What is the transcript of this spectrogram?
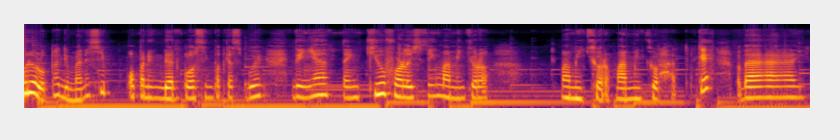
gue udah lupa gimana sih opening dan closing podcast gue. Intinya thank you for listening. Mami cur mami cur mami curhat. Oke? Okay? bye bye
